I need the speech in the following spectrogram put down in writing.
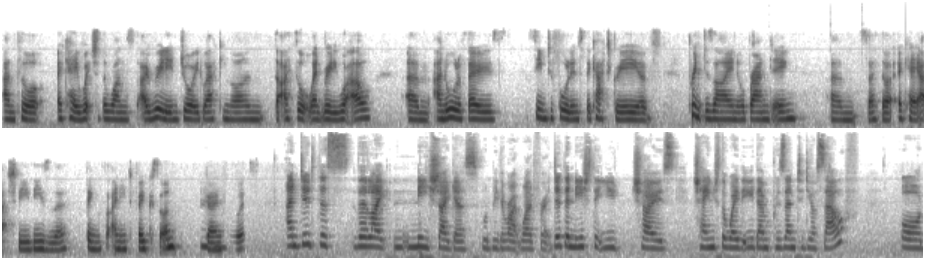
and thought, okay, which are the ones that I really enjoyed working on that I thought went really well. Um, and all of those seemed to fall into the category of print design or branding. Um, so I thought, okay, actually, these are the things that I need to focus on mm-hmm. going forwards. And did this the like niche, I guess, would be the right word for it? Did the niche that you chose change the way that you then presented yourself, or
